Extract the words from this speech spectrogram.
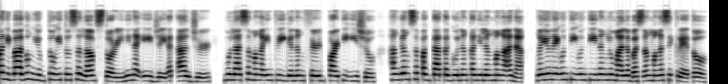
panibagong yugto ito sa love story ni na AJ at Alger, mula sa mga intriga ng third-party issue, hanggang sa pagtatago ng kanilang mga anak, ngayon ay unti-unti nang lumalabas ang mga sekreto.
